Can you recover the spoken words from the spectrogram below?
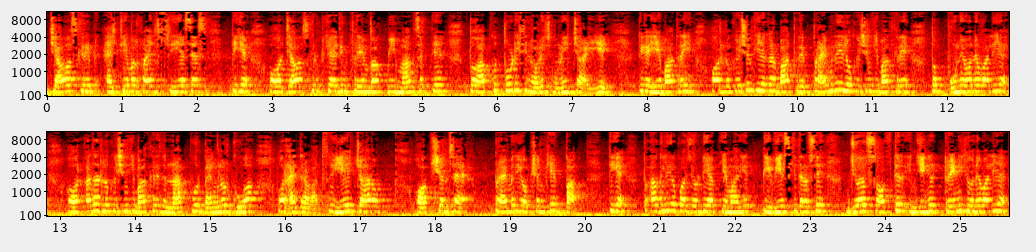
JavaScript H T M L file C S S ठीक है? और जावा स्क्रिप्ट के आई थिंक फ्रेमवर्क भी मांग सकते हैं तो आपको थोड़ी सी नॉलेज होनी चाहिए, ठीक है? ये बात रही। और लोकेशन की अगर बात करें प्राइमरी लोकेशन की बात करें तो पुणे होने वाली है। और अदर लोकेशन की बात करें तो नागपुर, बेंगलोर, गोवा और हैदराबाद। तो ये चार ऑप्शन है प्राइमरी ऑप्शन के बाद। ठीक है? तो अगली अपॉर्चुनिटी आपकी हमारी है टीवीएस की तरफ़ से, जो है सॉफ्टवेयर इंजीनियर ट्रेनिंग की होने वाली है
